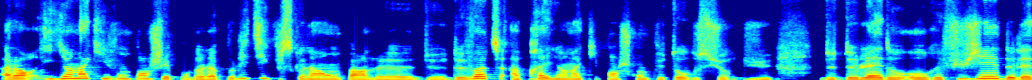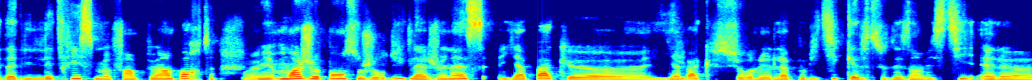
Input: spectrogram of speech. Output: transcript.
alors il y en a qui vont pencher pour de la politique, puisque là on parle de, vote. Après, il y en a qui pencheront plutôt sur du, de, l'aide aux, réfugiés, de l'aide à l'illettrisme, enfin peu importe. Mais moi je pense aujourd'hui que la jeunesse, il n'y a pas que, il a pas que sur la politique qu'elle se désinvestit. Elle, euh,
